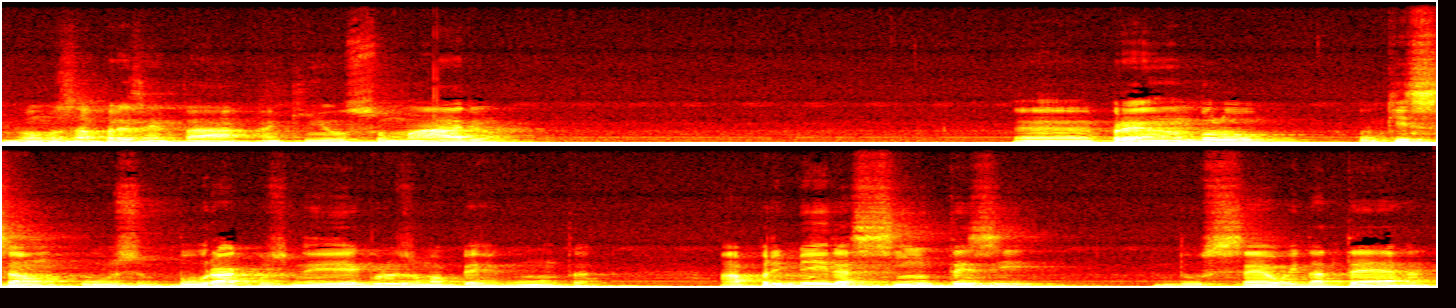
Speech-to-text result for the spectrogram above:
Vamos apresentar aqui o sumário. É, preâmbulo: o que são os buracos negros? Uma pergunta. A primeira síntese do céu e da terra.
